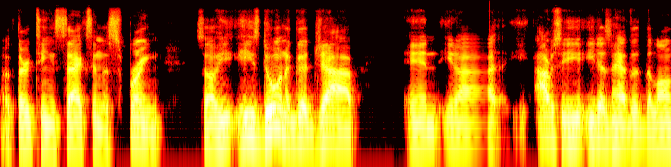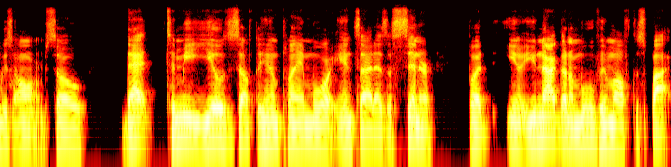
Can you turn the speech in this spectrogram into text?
or 13 sacks in the spring. So he, he's doing a good job. And, you know, obviously he, he doesn't have the, the longest arm. So that to me yields itself to him playing more inside as a center. But, you know, you're not going to move him off the spot.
